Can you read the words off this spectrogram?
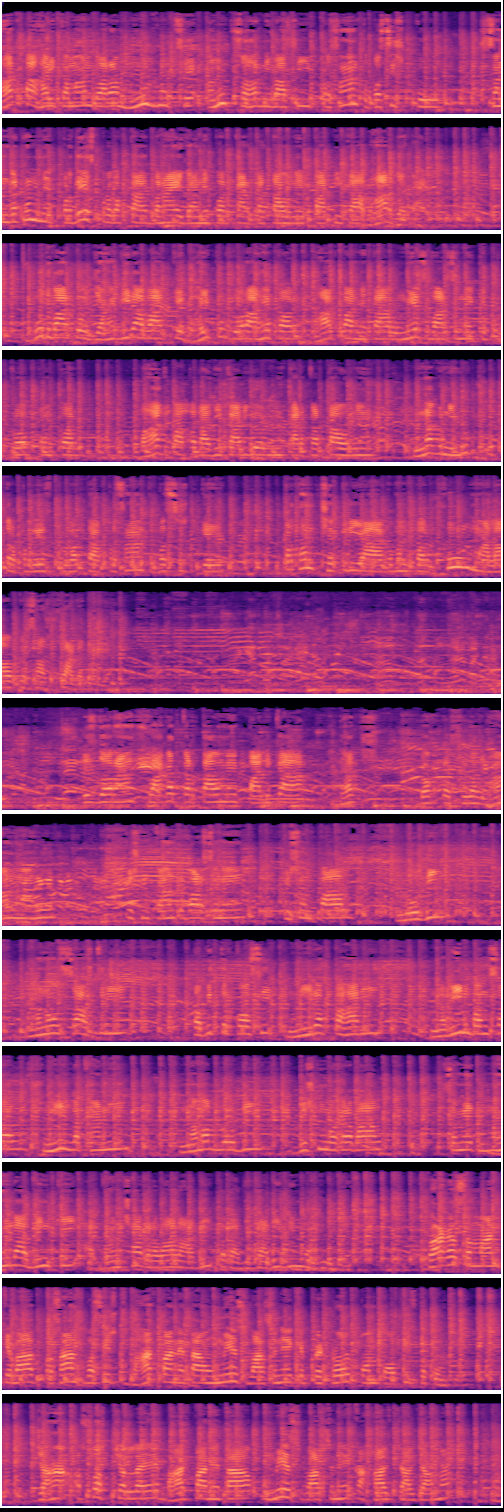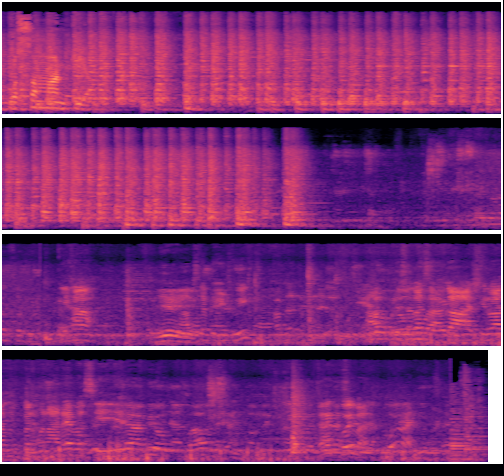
Bhajpa high command द्वारा मूल रूप से अनूप शहर निवासी प्रशांत वशिष्ठ को संगठन में प्रदेश प्रवक्ता बनाए जाने पर कार्यकर्ताओं ने पार्टी का आभार जताया। बुधवार को जहांगीराबाद के भईपुर दोराहे पर भाजपा नेता उमेश वार्षणे के पेट्रोल पंप पर भाजपा पदाधिकारियों एवं कार्यकर्ताओं ने नवनियुक्त उत्तर प्रदेश प्रवक्ता प्रशांत वशिष्ठ के प्रथम क्षेत्रीय आगमन पर फूल मालाओं के साथ स्वागत किया। इस दौरान स्वागतकर्ताओं में पालिका अध्यक्ष डॉक्टर सूरज भान माहू, कृष्णकांत वार्षणे कृष्णपाल लोधी, मनोज शास्त्री, पवित्र कौशिक, नीरज पहाड़ी, नवीन बंसल, सुनील लखानी, नमल लोधी, विष्णु अग्रवाल समेत महिला विंग की आकांक्षा अग्रवाल आदि पदाधिकारी भी मौजूद हैं। स्वागत सम्मान के बाद प्रशांत वशिष्ठ भाजपा नेता उमेश वासने के पेट्रोल पंप ऑफ़िस पर पहुँचे। जहाँ अस्वस्थ चल रहे भाजपा नेता उमेश वार्षणे का हालचाल जाना व सम्मान किया। यहाँ आपसे भेंट हुई। आप लोगों का सबका आशीर्वाद बना रहे बस यही है। अरे कोई बात कोई बात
